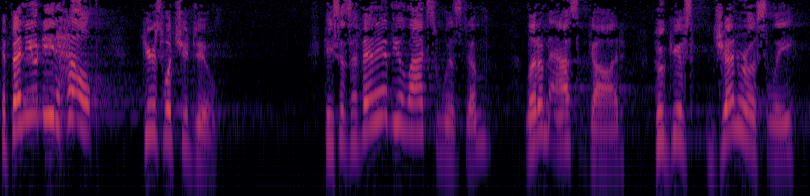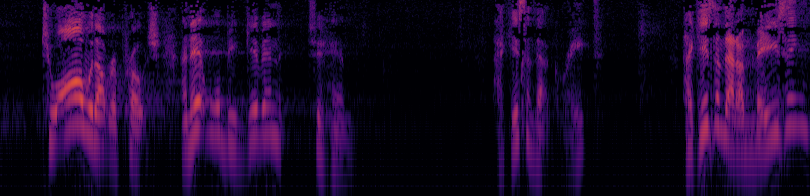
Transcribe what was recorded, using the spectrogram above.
if any of you need help, here's what you do. He says, if any of you lacks wisdom, let him ask God, who gives generously to all without reproach, and it will be given to him. Like, isn't that great? Like, isn't that amazing?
